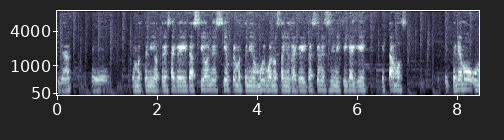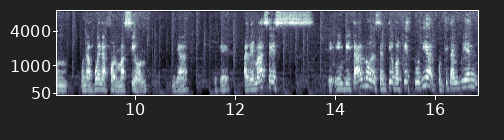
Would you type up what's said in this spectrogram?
¿Ya? Eh, hemos tenido tres acreditaciones, siempre hemos tenido muy buenos años de acreditación, eso significa que estamos, tenemos una buena formación, ¿ya? Además es, eh, invitarlo en el sentido, ¿por qué estudiar? Porque también,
